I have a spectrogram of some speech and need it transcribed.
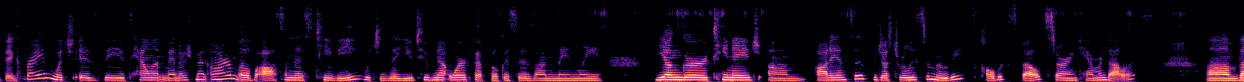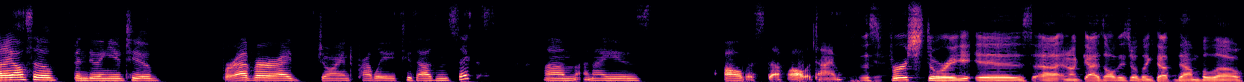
Big Frame, which is the talent management arm of Awesomeness TV, which is a YouTube network that focuses on mainly younger teenage um, audiences. We just released a movie. It's called Expelled, starring Cameron Dallas. Um, but I also been doing YouTube forever. I joined probably 2006, um, and I use all this stuff all the time. This first story is, uh, and guys, all these are linked up down below.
